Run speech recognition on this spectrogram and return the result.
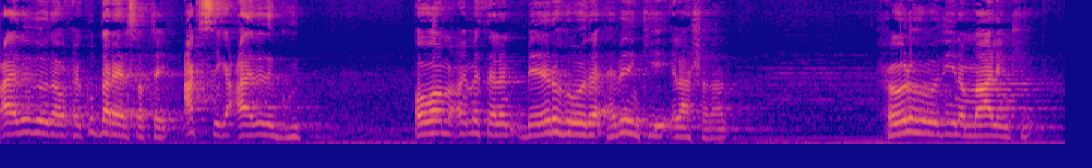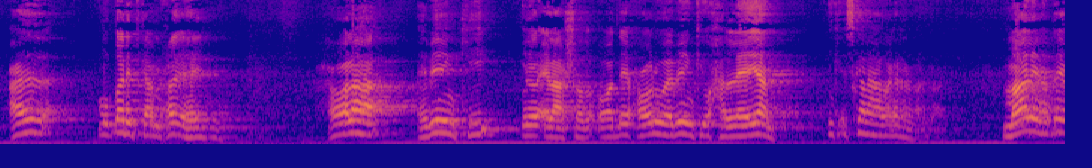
caadadooda waxay ku dareersatay cagsiga caadada guud oo waa maxay maalan beerahooda habeenkii ilaashadaan xoolahoodiina maalinkii. Caadada mudaridka maxay ahayd? Xoolaha habeenkii in la ilaashado oo hadday xooluhu habeenkii wax halleeyaan ninka iska lahaa laga rabaa. Maalin hadday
